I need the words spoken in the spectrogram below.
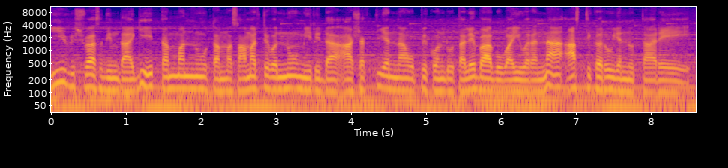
ಈ ವಿಶ್ವಾಸದಿಂದಾಗಿ ತಮ್ಮನ್ನು ತಮ್ಮ ಸಾಮರ್ಥ್ಯವನ್ನು ಮೀರಿದ ಆ ಶಕ್ತಿಯನ್ನು ಒಪ್ಪಿಕೊಂಡು ತಲೆಬಾಗುವ ಇವರನ್ನು ಆಸ್ತಿಕರು ಎನ್ನುತ್ತಾರೆ.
